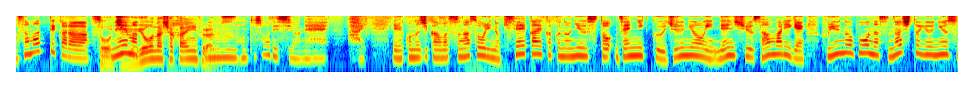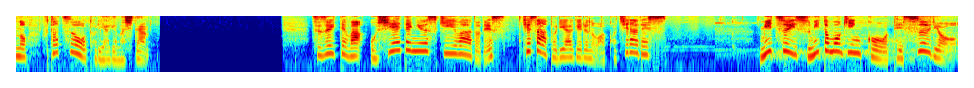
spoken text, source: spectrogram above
収まってから、ね、そう重要な社会インフラです。本当そうですよね。はい、えー、この時間は菅総理の規制改革のニュースと全日空従業員年収3割減冬のボーナスなしというニュースの2つを取り上げました。続いては教えてニュースキーワードです。今朝取り上げるのはこちらです。三井住友銀行手数料。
